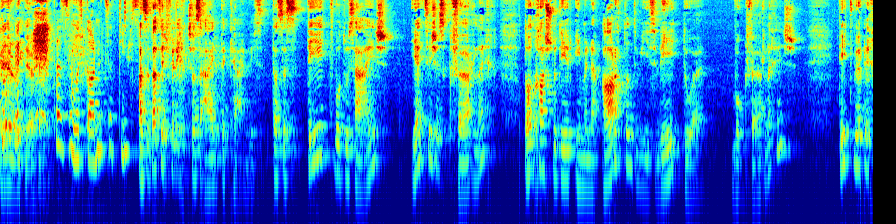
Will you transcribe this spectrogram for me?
das muss gar nicht so tief sein. Also das ist vielleicht schon das eine Geheimnis. Dass es dort, wo du sagst, jetzt ist es gefährlich, dort kannst du dir in einer Art und Weise wehtun, wo gefährlich ist. Dort würde ich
